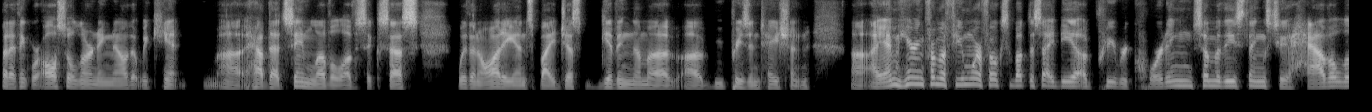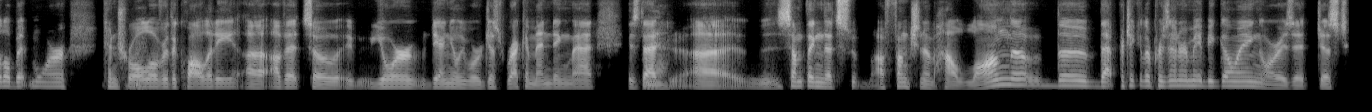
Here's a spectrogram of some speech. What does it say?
But I think we're also learning now that we can't uh, have that same level of success with an audience by just giving them a, a presentation. Uh, I am hearing from a few more folks about this idea of pre-recording some of these things to have a little bit more control mm-hmm. over the quality uh, of it. So your Daniel, you were just recommending that. Is that yeah. uh, something that's a function of how long the, the that particular presenter may be going, or is it just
